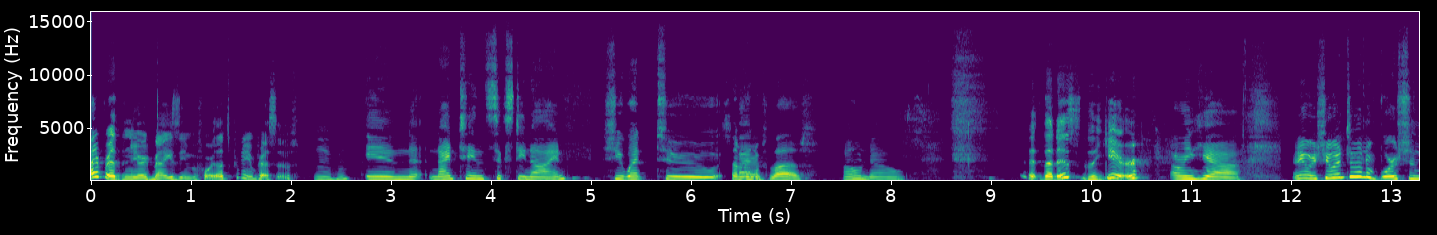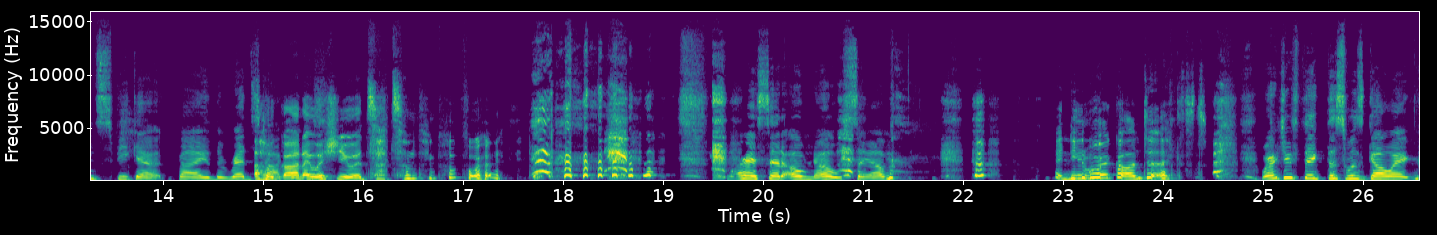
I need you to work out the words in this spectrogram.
I've read the New York Magazine before. That's pretty impressive. hmm In 1969, she went to. Summer uh, of Love. oh no. That is the year. I mean, yeah. Anyway, she went to an abortion speak out by the Red Stockings. Oh god, I wish you had said something before I Why I said, oh no, Sam. I need more context. Where'd you think this was going?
